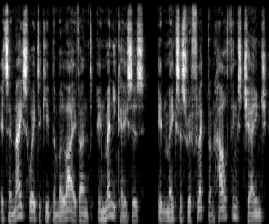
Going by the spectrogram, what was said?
It's a nice way to keep them alive, and in many cases, it makes us reflect on how things change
